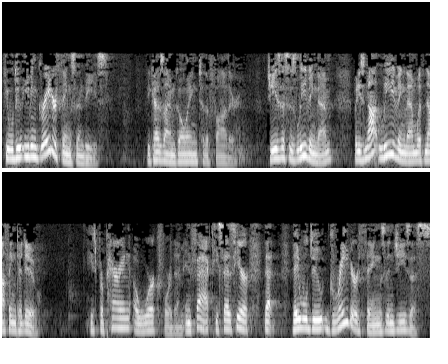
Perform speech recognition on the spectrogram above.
He will do even greater things than these because I'm going to the Father. Jesus is leaving them, but he's not leaving them with nothing to do. He's preparing a work for them. In fact, he says here that they will do greater things than Jesus.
